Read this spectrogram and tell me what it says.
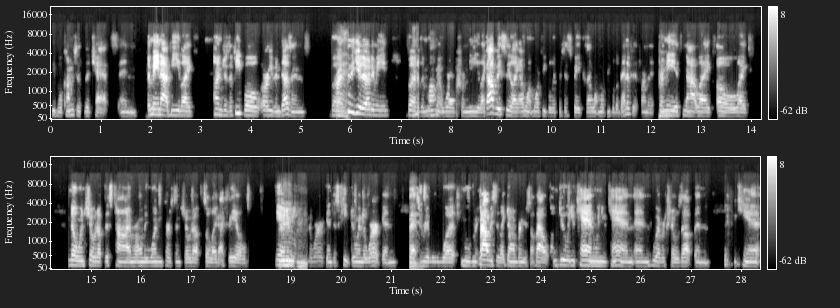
people come to the chats and it may not be like hundreds of people or even dozens, but right. you know what I mean? But the movement work for me like obviously like i want more people to participate because i want more people to benefit from it. For mm-hmm. me it's not like oh like no one showed up this time or only one person showed up so like i failed. You know mm-hmm. what i mean? Mm. the work and just keep doing the work and that's really what movement but obviously like don't bring yourself out. Do what you can when you can and whoever shows up and you can't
